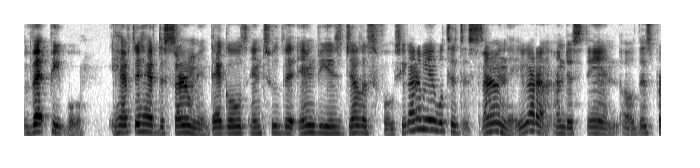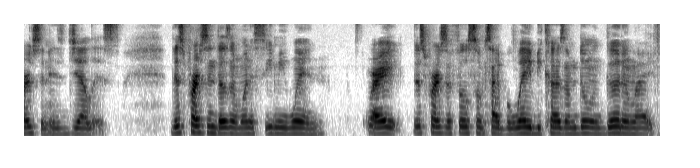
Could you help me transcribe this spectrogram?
Vet people you have to have discernment that goes into the envious, jealous folks. You got to be able to discern that. You got to understand, oh, this person is jealous. This person doesn't want to see me win, right? This person feels some type of way because I'm doing good in life.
